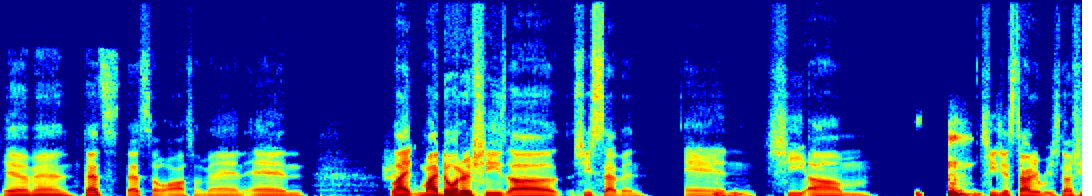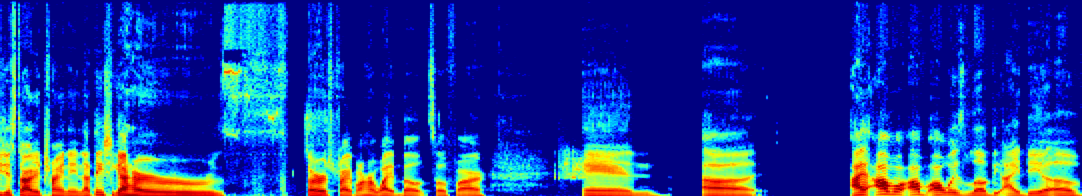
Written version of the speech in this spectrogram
Yeah, man. That's that's so awesome, man. And like my daughter, she's uh she's 7 and she um she just started you know, she just started training. I think she got her third stripe on her white belt so far, and uh, I I've I've always loved the idea of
